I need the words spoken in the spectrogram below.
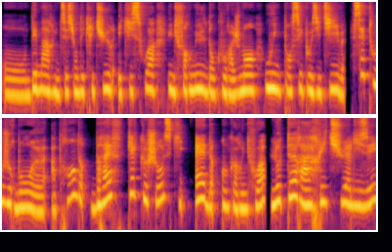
on démarre une session d'écriture et qui soit une formule d'encouragement ou une pensée positive, c'est toujours bon à prendre. Bref, quelque chose qui aide encore une fois l'auteur à ritualiser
